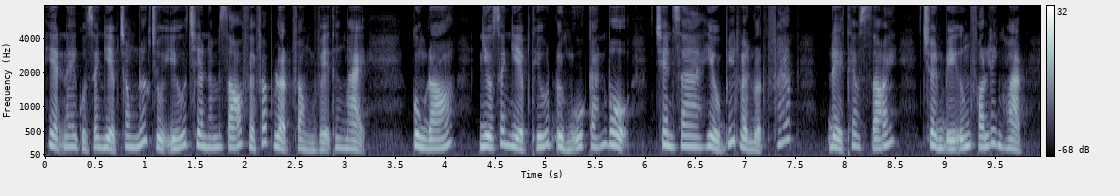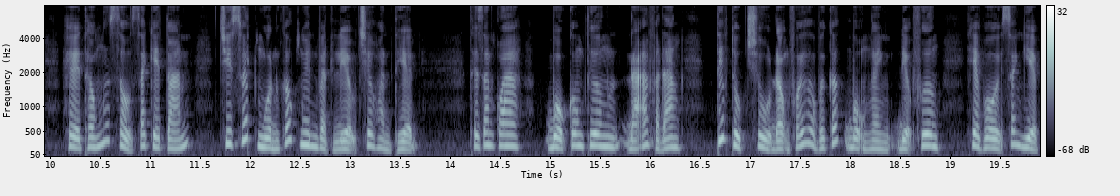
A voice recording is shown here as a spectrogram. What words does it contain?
hiện nay của doanh nghiệp trong nước chủ yếu chưa nắm rõ về pháp luật phòng vệ thương mại. Cùng đó, nhiều doanh nghiệp thiếu đội ngũ cán bộ, chuyên gia hiểu biết về luật pháp để theo dõi, chuẩn bị ứng phó linh hoạt, hệ thống sổ sách kế toán, truy xuất nguồn gốc nguyên vật liệu chưa hoàn thiện. Thời gian qua, Bộ Công Thương đã và đang tiếp tục chủ động phối hợp với các bộ ngành địa phương, hiệp hội doanh nghiệp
